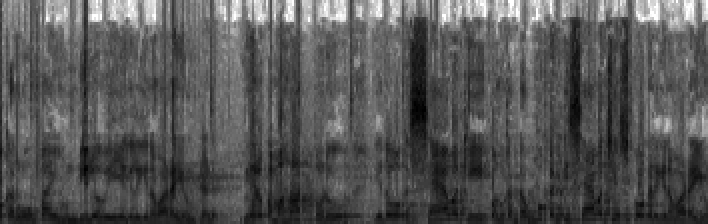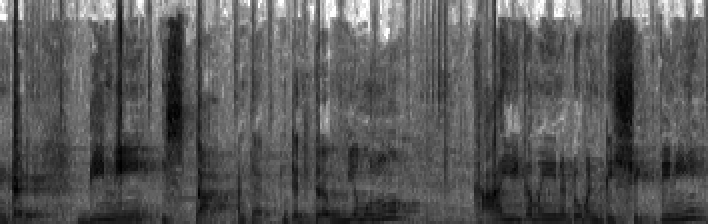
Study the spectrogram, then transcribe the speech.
ఒక రూపాయి హుండీలో వేయగలిగిన వాడై ఉంటాడు. వేరొక మహాత్ముడు ఏదో ఒక సేవకి కొంత డబ్బు కట్టి సేవ చేసుకోగలిగిన వాడై ఉంటాడు. దీన్ని ఇష్ట అంటారు. అంటే ద్రవ్యమును కాయికమైనటువంటి శక్తిని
